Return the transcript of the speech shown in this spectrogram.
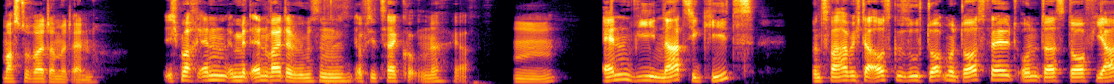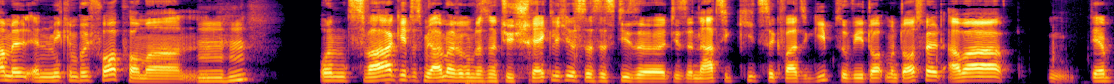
Machst du weiter mit N? Ich mache N mit N weiter. Wir müssen auf die Zeit gucken, ne? Ja. Mhm. N wie Nazi-Kiez. Und zwar habe ich da ausgesucht Dortmund-Dorsfeld und das Dorf Jamel in Mecklenburg-Vorpommern. Mhm. Und zwar geht es mir einmal darum, dass es natürlich schrecklich ist, dass es diese, diese Nazi-Kieze quasi gibt, so wie Dortmund-Dorsfeld, aber der,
